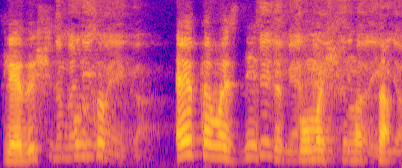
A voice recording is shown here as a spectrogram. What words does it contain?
Следующий способ – это воздействие с помощью насадки.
